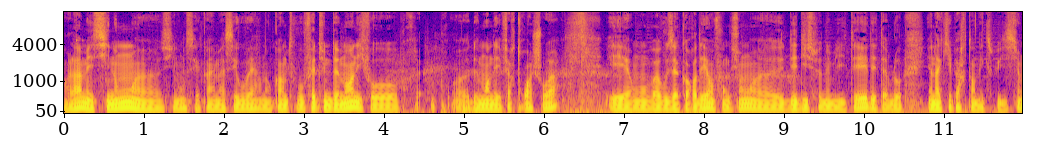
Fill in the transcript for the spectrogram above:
Voilà, mais sinon, euh, sinon c'est quand même assez ouvert. Donc quand vous faites une demande, il faut euh, demander, faire trois choix, et on va vous accorder en fonction euh, des disponibilités, des tableaux. Il y en a qui partent en exposition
